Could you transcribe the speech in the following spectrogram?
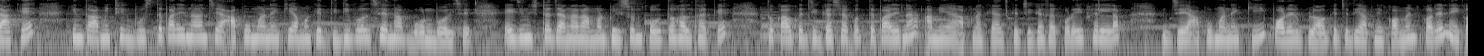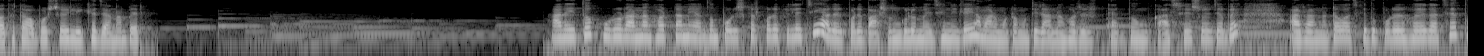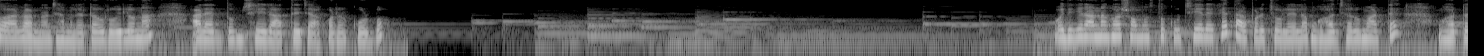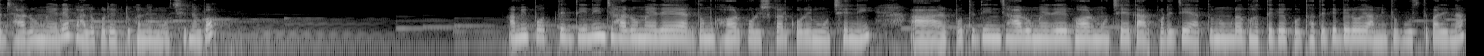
ডাকে, কিন্তু আমি ঠিক বুঝতে পারি না যে আপু মানে কি আমাকে দিদি বলছে না বোন বলছে। এই জিনিসটা জানার আমার ভীষণ কৌতূহল থাকে, তো কাউকে জিজ্ঞাসা করতে পারি না। আমি আপনাকে আজকে জিজ্ঞাসা করেই ফেললাম যে আপু মানে কি? পরের ব্লগে যদি আপনি কমেন্ট করেন, এই কথাটা অবশ্যই লিখে জানাবেন। আর এই তো পুরো রান্নাঘরটা আমি একদম পরিষ্কার করে ফেলেছি, আর এরপরে বাসনগুলো মেঝে নিলেই আমার মোটামুটি রান্নাঘরের একদম কাজ শেষ হয়ে যাবে। আর রান্নাটাও আজকে দুপুরের হয়ে গেছে, তো আর রান্নার ঝামেলাটাও রইল না, আর একদম সেই রাতে যা করার করব। ওইদিকে রান্নাঘর সমস্ত গুছিয়ে রেখে তারপরে চলে এলাম ঘর ঝাড়ু মারতে। ঘরটা ঝাড়ু মেরে ভালো করে একটুখানি মুছে নেব। আমি প্রত্যেক দিনই ঝাড়ু মেরে একদম ঘর পরিষ্কার করে মুছে নিই। আর প্রতিদিন ঝাড়ু মেরে ঘর মুছে, তারপরে যে এত নোংরা ঘর থেকে কোথা থেকে বেরোয় আমি তো বুঝতে পারি না।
